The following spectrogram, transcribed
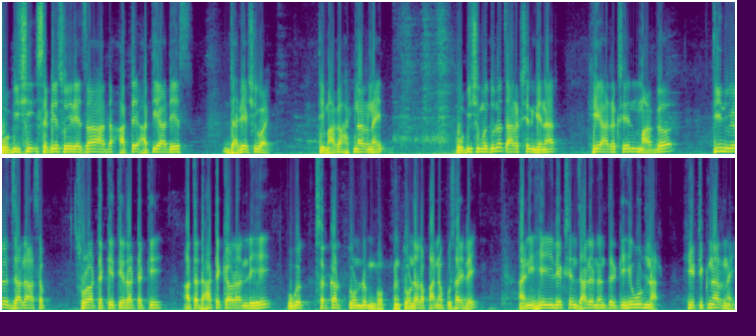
ओबीसी सगळे सोयऱ्याचा आद आते अति आदेश झाल्याशिवाय ते मागं हटणार नाहीत. ओबीसीमधूनच आरक्षण घेणार. हे आरक्षण मागं तीन वेळेस झालं असं सोळा टक्के तेरा टक्के आता दहा टक्क्यावर आणले हे उगत सरकार तोंड तोंडाला पानं पुसायले. आणि हे इलेक्शन झाल्यानंतर की हे उडणार हे टिकणार नाही.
